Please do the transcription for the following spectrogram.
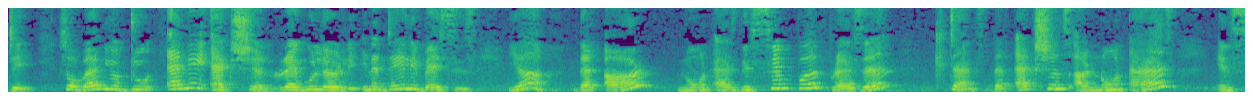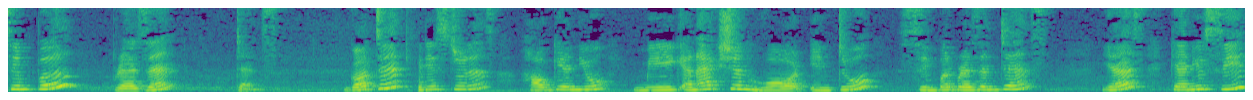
day. So when you do any action regularly in a daily basis, yeah, that are known as the simple present tense. That actions are known as in simple present tense. Got it? Dear students, how can you make an action word into simple present tense? Yes, can you see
